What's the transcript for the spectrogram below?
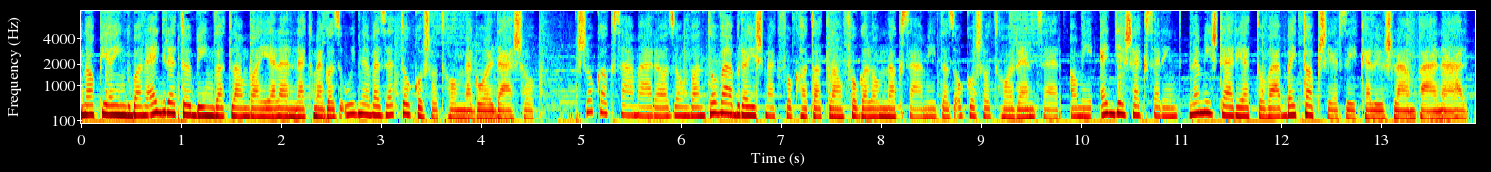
Napjainkban egyre több ingatlanban jelennek meg az úgynevezett okos otthon megoldások. Sokak számára azonban továbbra is megfoghatatlan fogalomnak számít az okos otthon rendszer, ami egyesek szerint nem is terjed tovább egy tapsérzékelős lámpánál.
